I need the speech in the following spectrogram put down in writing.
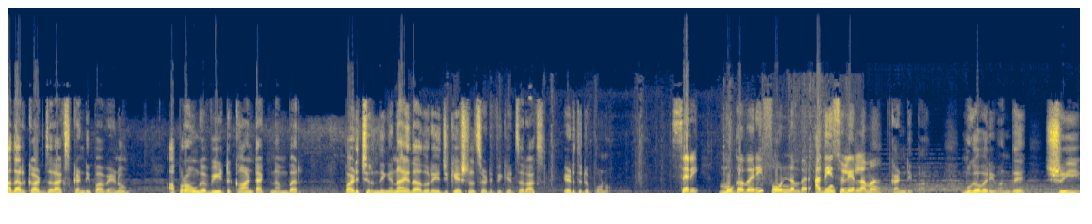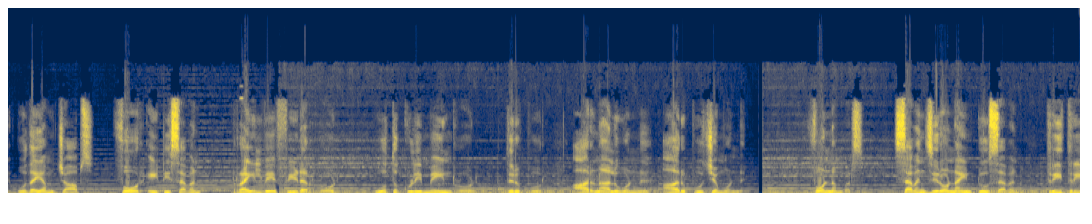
ஆதார் கார்டு ஜெராக்ஸ் கண்டிப்பா வேணும். அப்புறம் உங்க வீட்டு காண்டாக்ட் நம்பர் படிச்சிருந்தீங்கன்னா ஏதாவது ஒரு எஜுகேஷனல் சர்டிபிகேட் ஜெராக்ஸ் எடுத்துட்டு போகணும். சரி முகவரி ஃபோன் நம்பர் அதையும் சொல்லிடலாமா கண்டிப்பா. முகவரி வந்து Shri Udhayam jobs four eighty seven railway feeder road Uthukuli main road Tiruppur ஆறு நாலு ஒன்று ஆறு பூஜ்ஜியம் ஒன்று. Phone numbers seven zero nine two seven three three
